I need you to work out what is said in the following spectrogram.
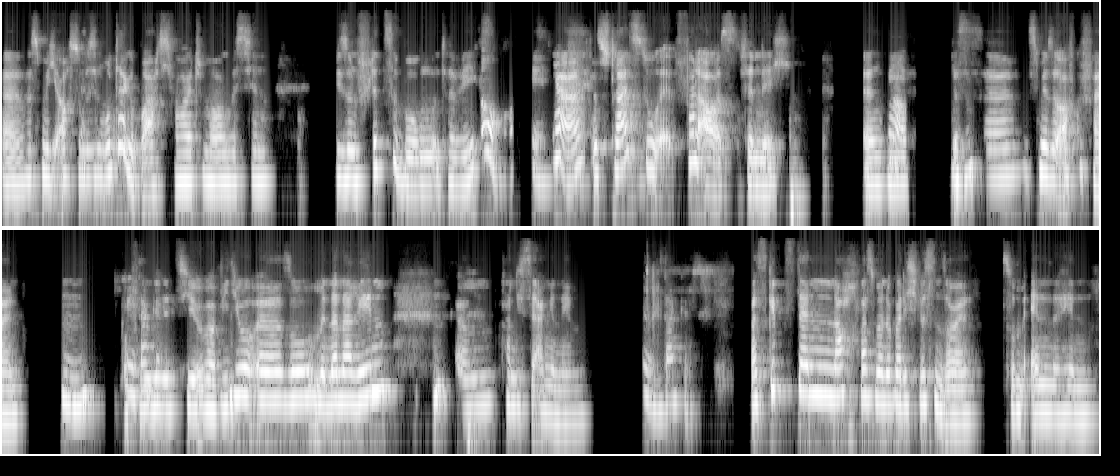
Äh, hast mich auch so ein bisschen runtergebracht. Ich war heute Morgen ein bisschen wie so ein Flitzebogen unterwegs. Oh, okay. Ja, das strahlst du voll aus, finde ich. Irgendwie. Wow. Das mhm. äh, ist mir so aufgefallen. Mhm. Okay, Obwohl wir jetzt hier über Video äh, so miteinander reden, mhm. ähm, fand ich sehr angenehm. Ja, danke. Was gibt es denn noch, was man über dich wissen soll zum Ende hin?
